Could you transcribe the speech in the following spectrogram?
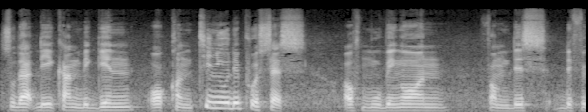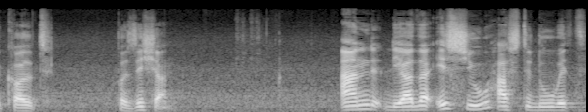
so that they can begin or continue the process of moving on from this difficult position. And the other issue has to do with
